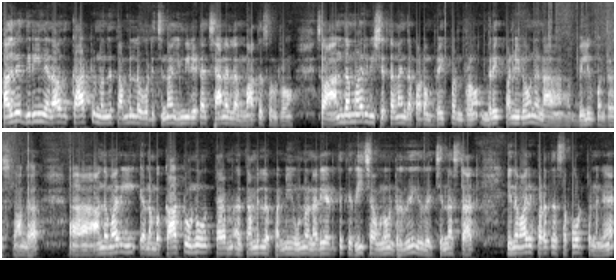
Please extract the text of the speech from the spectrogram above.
அதுவே திடீர்னு ஏதாவது கார்ட்டூன் வந்து தமிழில் ஓடிச்சுன்னா இமீடியட்டாக சேனலில் மாற்ற சொல்கிறோம் ஸோ அந்த மாதிரி விஷயத்தெல்லாம் இந்த படம் பிரேக் பண்ணுறோம் பிரேக் பண்ணிடும்னு நான் பிலீவ் பண்ணுறேன் ஸ்ட்ராங்காக அந்த மாதிரி நம்ம கார்ட்டூனும் தமிழில் பண்ணி இன்னும் நிறைய இடத்துக்கு ரீச் ஆகணுன்றது இது சின்ன ஸ்டார்ட் இந்த மாதிரி மாதிரி படத்தை சப்போர்ட் பண்ணுங்கள்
